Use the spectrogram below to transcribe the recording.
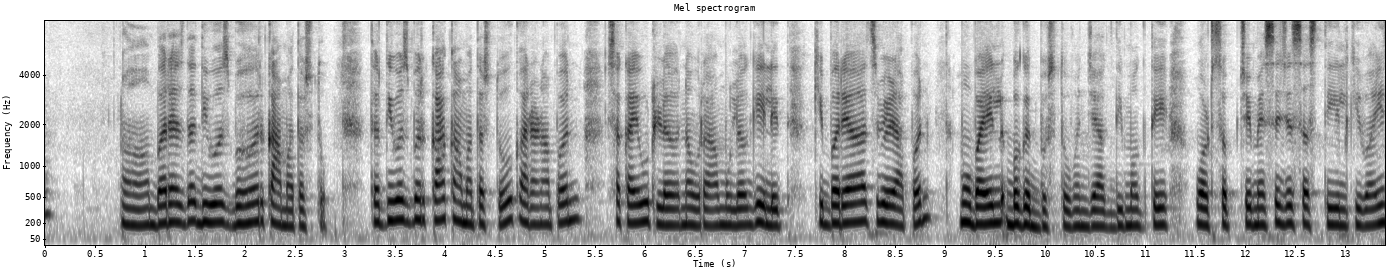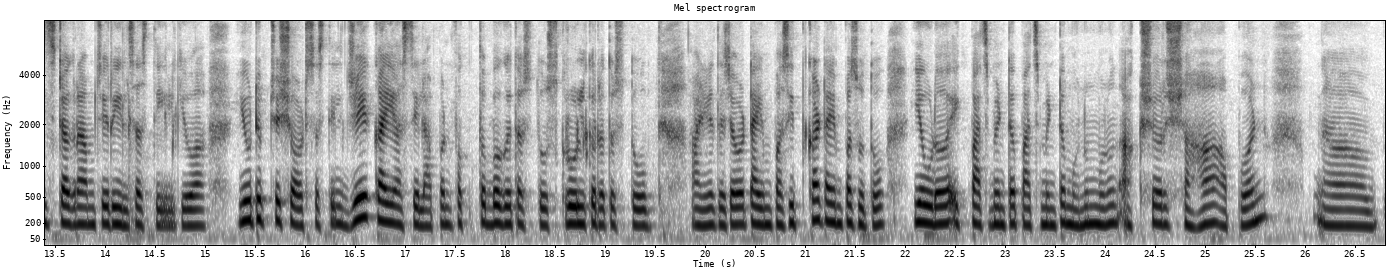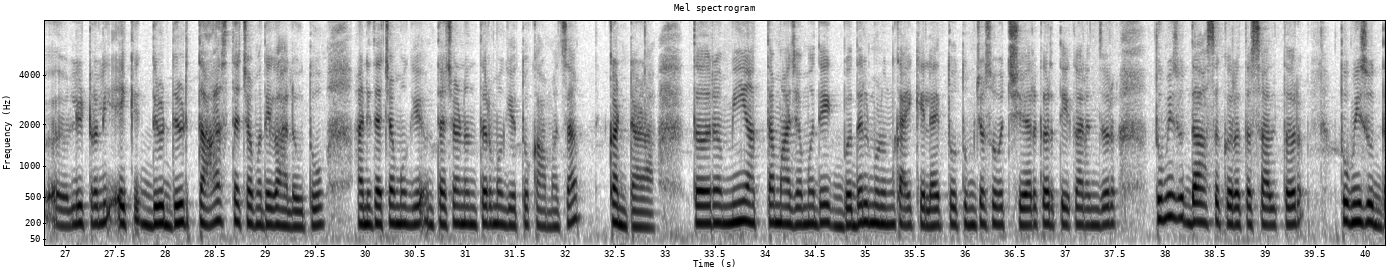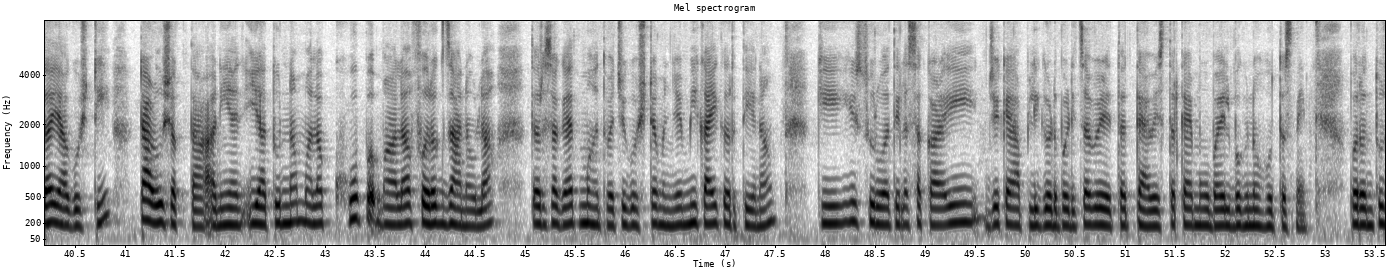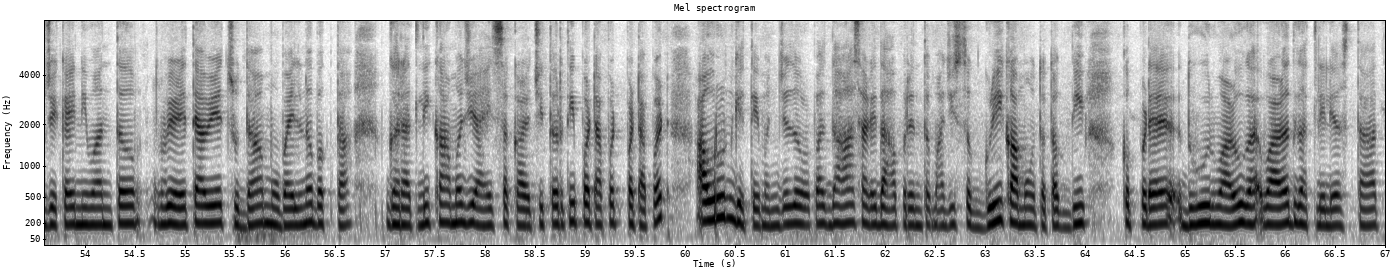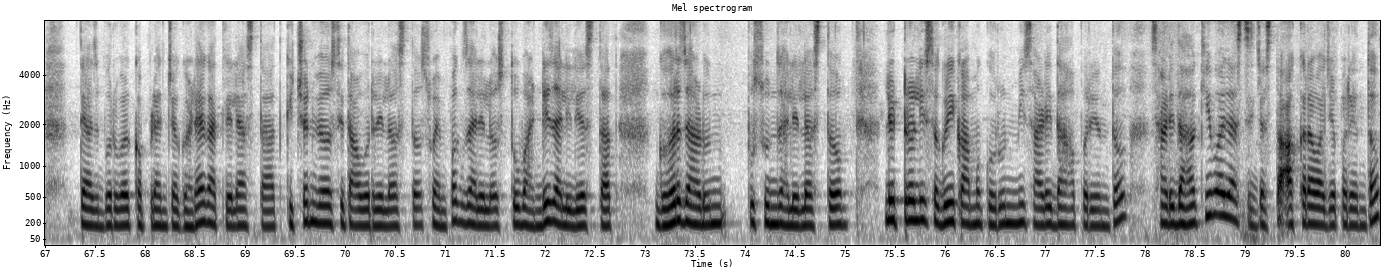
बऱ्याचदा दिवसभर कामात असतो. तर दिवसभर का कामात असतो? कारण आपण सकाळी उठलं नवरा मुलं गेलेत की बऱ्याच वेळ आपण मोबाईल बघत बसतो. म्हणजे अगदी मग ते व्हॉट्सअपचे मेसेजेस असतील किंवा इंस्टाग्रामचे रील्स असतील किंवा यूट्यूबचे शॉर्ट्स असतील जे काही असेल आपण फक्त बघत असतो स्क्रोल करत असतो आणि त्याच्यावर टाईमपास इतका टाईमपास होतो. एवढं एक पाच मिनटं पाच मिनटं म्हणून म्हणून अक्षरशः आपण लिटरली एक एक दीड दीड तास त्याच्यामध्ये घालवतो. आणि त्याच्या मग त्याच्यानंतर मग येतो कामाचा. कंटाळा. तर मी आत्ता माझ्यामध्ये एक बदल म्हणून काय केला आहे तो तुमच्यासोबत शेअर करते. कारण जर तुम्हीसुद्धा असं करत असाल तर तुम्हीसुद्धा या गोष्टी टाळू शकता. आणि या यातून ना मला खूप मला फरक जाणवला. तर सगळ्यात महत्त्वाची गोष्ट म्हणजे मी काय करते ना की सुरुवातीला सकाळी जे काय आपली गडबडीचा वेळ तर त्यावेळेस तर काय मोबाईल बघणं होतच नाही. परंतु जे काही निवांत वेळ आहे मोबाईल न बघता घरातली कामं जी आहेत सकाळची तर ती पटापट पटापट आवरून घेते. म्हणजे जवळपास दहा साडेदहापर्यंत माझी सगळी कामं होतात. अगदी कपडे धुवून वाळू घा वाळत घातलेले असतात. त्याचबरोबर कपड्यांच्या घड्या घातलेल्या असतात. किचन व्यवस्थित आवरलेलं असतं. स्वयंपाक झालेला असतो. भांडी झालेली असतात. घर झाडून पुसून झालेलं असतं. लिटरली सगळी कामं करून मी साडेदहापर्यंत साडेदहा किंवा जास्तीत जास्त अकरा वाजेपर्यंत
